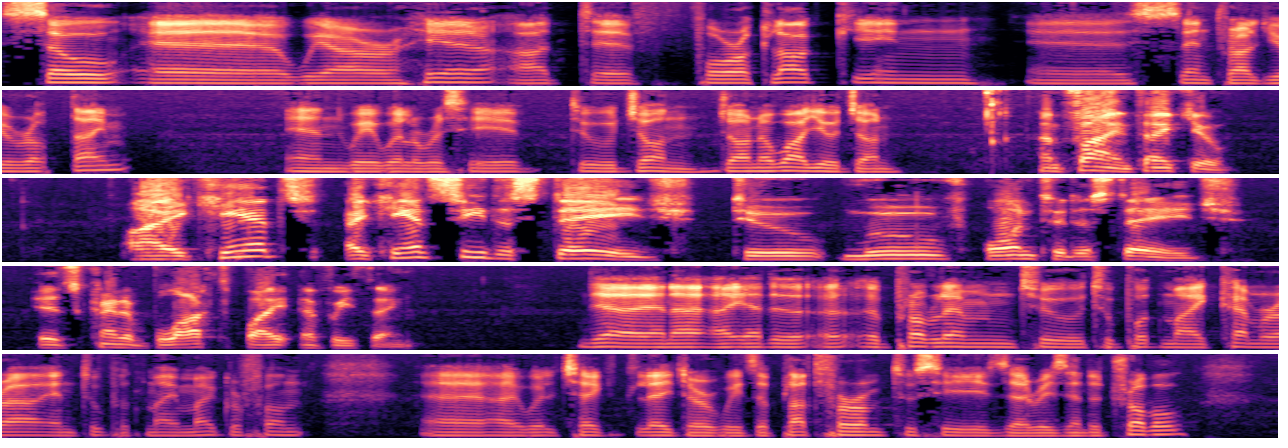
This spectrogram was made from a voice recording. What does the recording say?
So uh, we are here at uh, four o'clock in uh, central europe time and we will receive to Jon. Jon how are you Jon? I'm fine thank you. I can't i can't see the stage to move onto the stage, it's kind of blocked by everything. Yeah, and I, I had a, a, problem to, to put my camera and to put my microphone. Uh, I will check later with the platform to see if there is any trouble.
